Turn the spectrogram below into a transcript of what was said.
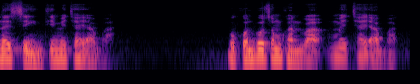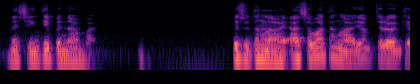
ในสิ่งที่ไม่ใช่อาบัตบุคคลผู้สำคัญว่าไม่ใช่อาบัตในสิ่งที่เป็นอาบัตพิสุทั้งหลายอาสวะทั้งหลายย่อมเจริญแก่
